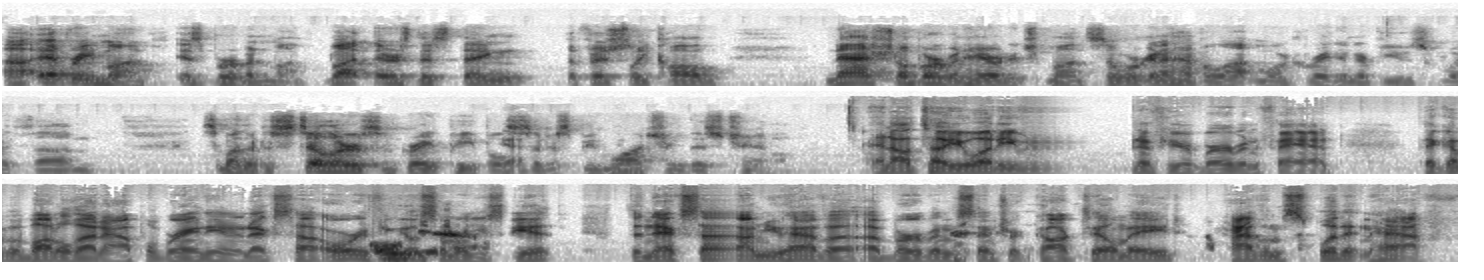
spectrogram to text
Uh, every month is Bourbon Month, but there's this thing officially called National Bourbon Heritage Month. So we're going to have a lot more great interviews with. Um, some other distillers and great people. Yeah. So just be watching this channel. And I'll tell you what, even if you're a bourbon fan, pick up a bottle of that apple brandy and the next time, or if you oh, go yeah. somewhere you see it, the next time you have a, a bourbon centric cocktail made, have them split it in half.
